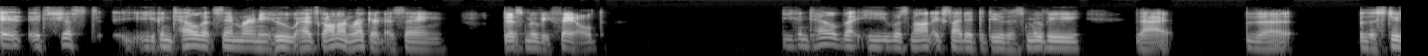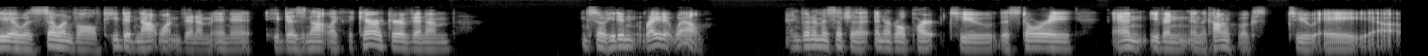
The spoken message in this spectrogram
It, it's just you can tell that Sam Raimi, who has gone on record as saying this movie failed, you can tell that he was not excited to do this movie. That the the studio was so involved, he did not want Venom in it. He does not like the character of Venom, so he didn't write it well. And Venom is such an integral part to the story and even in the comic books to a uh,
